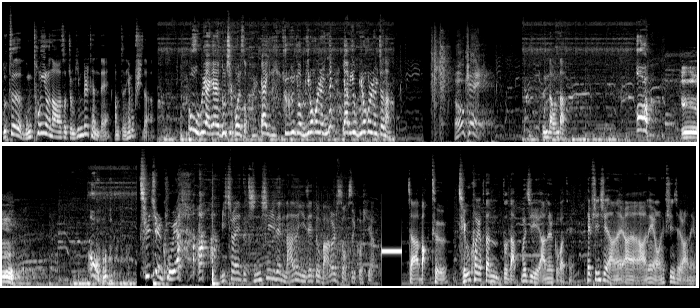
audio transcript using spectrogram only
노트 뭉텅이로 나와서 좀 힘들 텐데. 아무튼 해봅시다. 오 야야 놓칠 뻔했어. 야 이- 이거, 이거 밀어 걸려 있네? 야 이거 밀어 걸려 있잖아. 오케이. 온다 온다. 어! 어! 779야? 미션에도 진실이 된 나는 이제 또 막을 수 없을 것이야. 자 막트. 제국 화격단도 나쁘지 않을 것 같아. 햅신실 안, 해, 아, 안 해요. 햅신실 안 해요.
